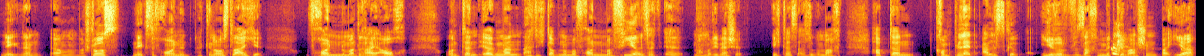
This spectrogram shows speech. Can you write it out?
nee, dann irgendwann war Schluss. Nächste Freundin hat genau das Gleiche. Freundin Nummer drei auch. Und dann irgendwann hatte ich, glaube Nummer Freundin Nummer vier und sagt, äh, mach mal die Wäsche. Ich das also gemacht. Hab dann komplett alles, ihre Sachen mitgewaschen bei ihr.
